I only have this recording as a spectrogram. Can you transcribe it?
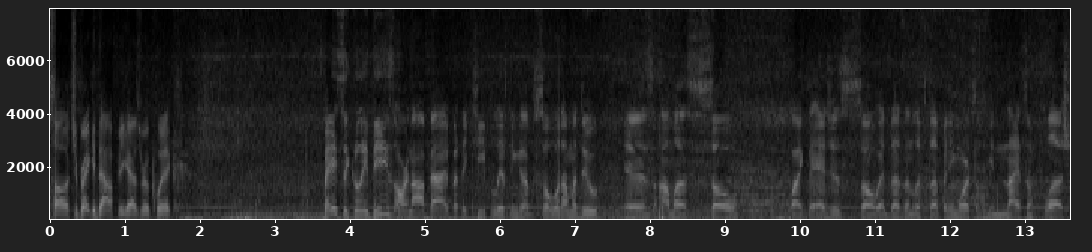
So to break it down for you guys real quick, basically these are not bad but they keep lifting up. So what I'm gonna do is I'm gonna sew like the edges so it doesn't lift up anymore so it's gonna be nice and flush.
